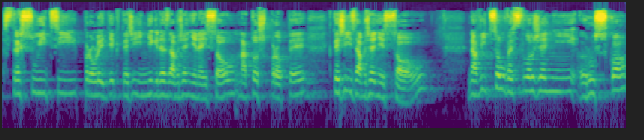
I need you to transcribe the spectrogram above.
stresující pro lidi, kteří nikde zavřeni nejsou, natož pro ty, kteří zavřeni jsou. Navíc jsou ve složení Rusko,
